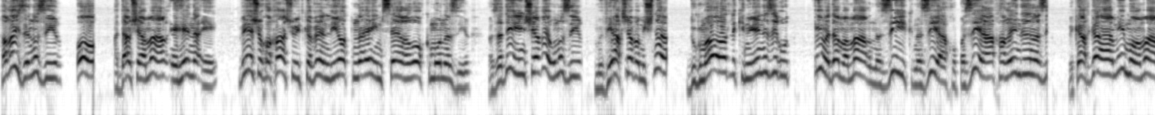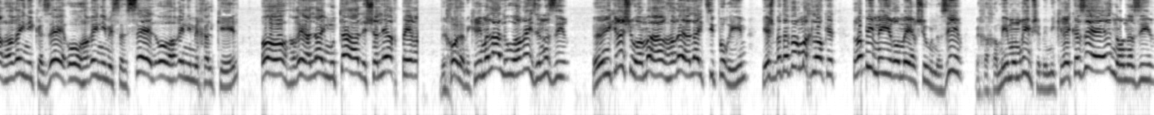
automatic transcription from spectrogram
הרי זה נזיר. או אדם שאמר אהה נאה, ויש הוכחה שהוא התכוון להיות נאה עם שיער ארוך כמו נזיר, אז הדין שהרי הוא נזיר. מביאה עכשיו המשנה דוגמאות לכינויי נזירות. אם אדם אמר נזיק, נזיח או פזיח, הרי זה נזיר. וכך גם אם הוא אמר הריני כזה, או הריני מסלסל, או הריני מכלכל, או הרי עליי מוטל לשלח פרח. בכל המקרים הללו הרי זה נזיר. ובמקרה שהוא אמר הרי עליי ציפורים, יש בדבר מחלוקת. רבי מאיר אומר שהוא נזיר, וחכמים אומרים שבמקרה כזה אינו נזיר.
